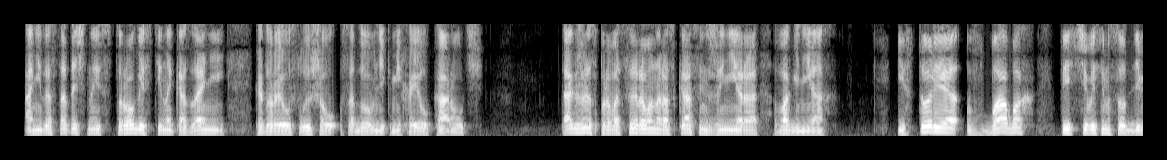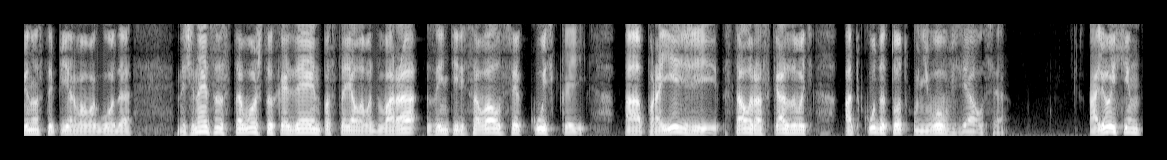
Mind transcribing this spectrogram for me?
о недостаточной строгости наказаний, которое услышал садовник Михаил Карлович. Также спровоцирован рассказ инженера в огнях. История в бабах 1891 года начинается с того, что хозяин постоялого двора заинтересовался Кузькой, а проезжий стал рассказывать, откуда тот у него взялся. Алехин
